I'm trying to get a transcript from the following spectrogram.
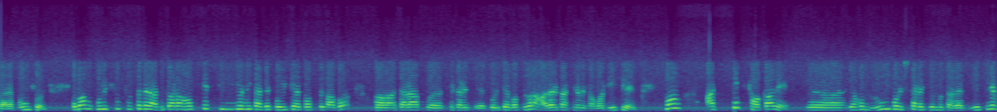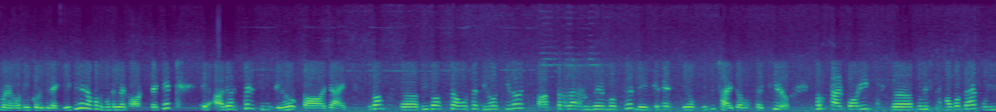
তারা পৌঁছন। এবং পুলিশ সূত্র থেকে দাবি করা হচ্ছে, তিনজনই তাদের পরিচয়পত্র পাবো তারা সেখানে, পরিচয়পত্র আধার কার্ড সেখানে জমা দিয়েছিলেন। এবং আজকে সকালে যখন রুম পরিষ্কারের জন্য তারা গিয়েছিলেন মানে হোটেল কর্মীরা গিয়েছিলেন, তখন হোটেলের ঘর থেকে আদার্সের দেহ পাওয়া যায়। এবং বিভস্ত অবস্থায় দেহ ছিল, পাঁচতলা রুমের মধ্যে মেয়েদের দেহ কিন্তু সাহিত্য অবস্থায় ছিল। এবং তারপরই পুলিশকে খবর দেয় পুলিশ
